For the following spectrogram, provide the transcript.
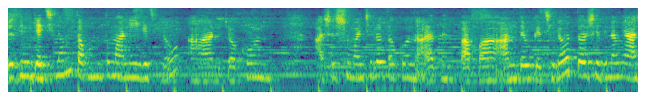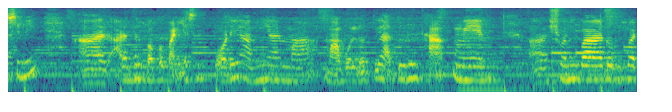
যেদিন গেছিলাম তখন তো মা নিয়ে গেছিল, আর যখন আসার সময় ছিল, তখন আরাধার পাপা আনতেও গেছিল, তো সেদিন আমি আসিনি। আর আরাধার পাপা বাড়ি আসার পরে আমি আর মা মা বলল, তুই দুদিন থাক, মেয়ের শনিবার, রবিবার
